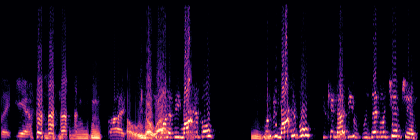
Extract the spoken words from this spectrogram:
but yeah. Mhm. hmm Right. Oh, we know you why. You want to be marketable? You want to be marketable? You cannot be resembling Chim Chim.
